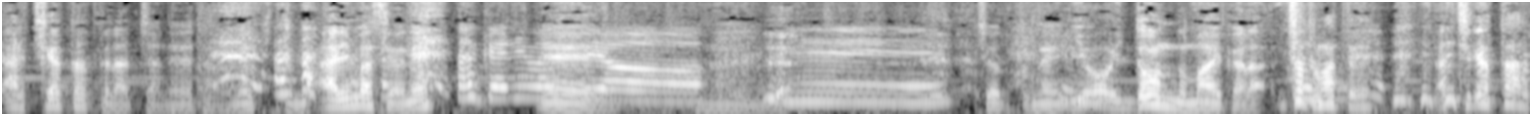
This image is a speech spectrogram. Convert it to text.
あ違ったってなっちゃうんだよね、多分ね、きっとありますよね、わかりますよ、えーうん。えー、ちょっとね、用意ドンの前から、ちょっと待って、あ違った、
